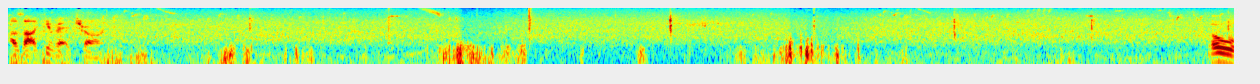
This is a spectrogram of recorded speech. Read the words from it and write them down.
I was like, give it a try. Oh,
